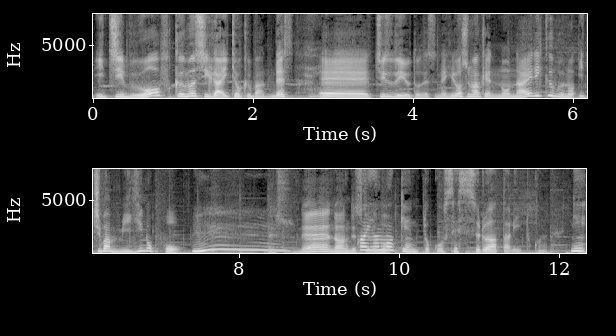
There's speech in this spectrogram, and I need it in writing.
一部を含む市街局番です、えー地図でいうとですね広島県の内陸部の一番右の方ですね、なんです岡けども。山県とこう接するあたりとかに、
